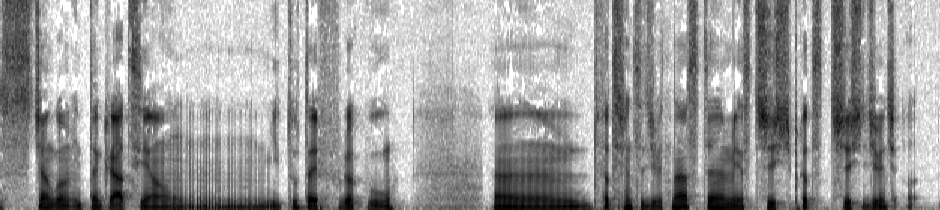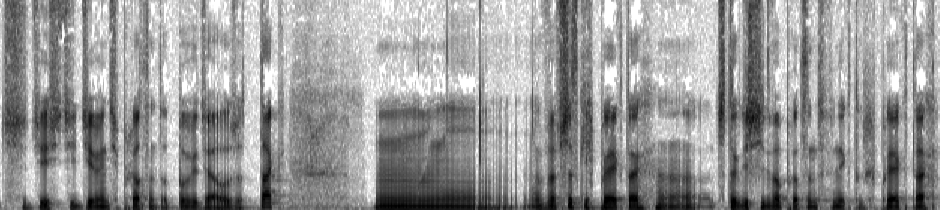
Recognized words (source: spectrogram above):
z ciągłą integracją i tutaj w roku 2019 e, jest 30%, 39, 39% odpowiedziało, że tak. Mm, we wszystkich projektach 42% e, w niektórych projektach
